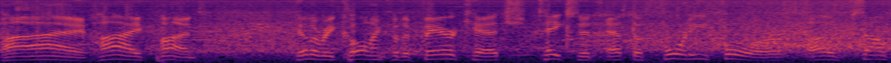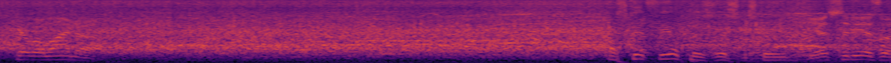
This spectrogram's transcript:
High, high punt. Hillary calling for the fair catch, takes it at the 44 of South Carolina. That's good field position, Steve. Yes, it is. A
